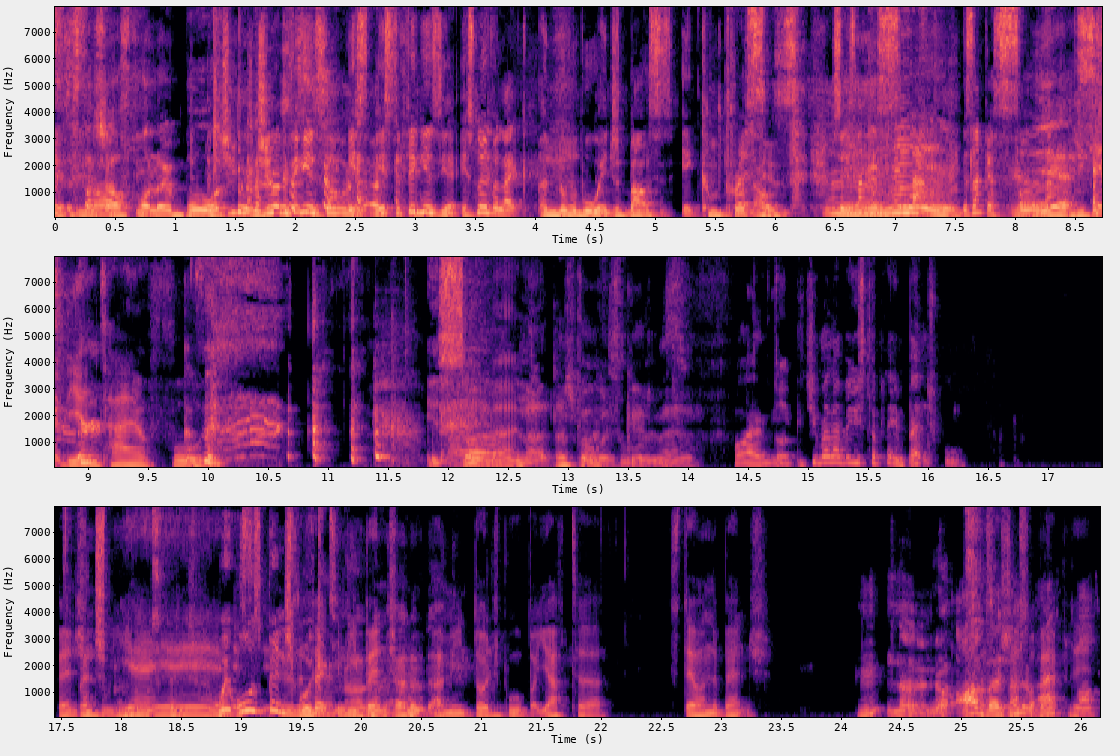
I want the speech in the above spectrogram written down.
it's, it's such nasty. a hollow ball. do, you, do you know the thing is? It's, it's the thing is, yeah. It's not even like a normal ball where it just bounces. It compresses. So it's like a slap. It's like a slap. Yes. You get the entire force. It's so bad. no, dodgeball was good, man. Funny. Did you man ever used to play bench ball? Bench, Bench ball. ball. Yeah, yeah, yeah. ball? Wait, what was bench it ball again? Effectively No, I've bench never ball. I mean dodgeball, but you have to stay on the bench. Hmm? No, no. What? Our version That's of what I played. Our,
